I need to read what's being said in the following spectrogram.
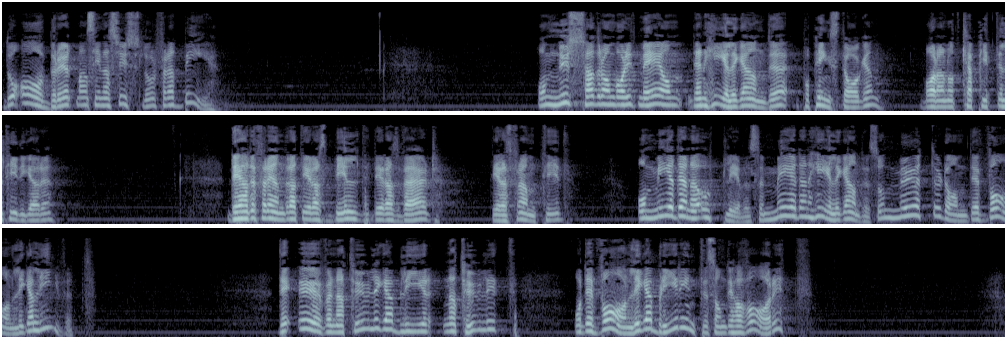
Då avbröt man sina sysslor för att be. Om nyss hade de varit med om den heliga Ande på pingstdagen, bara något kapitel tidigare. Det hade förändrat deras bild, deras värld, deras framtid. Och med denna upplevelse, med den heliga Ande, så möter de det vanliga livet. Det övernaturliga blir naturligt och det vanliga blir inte som det har varit.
